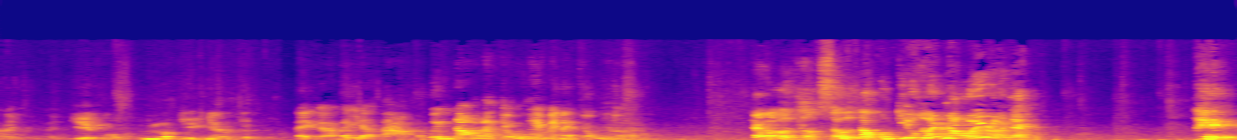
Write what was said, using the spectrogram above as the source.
hai hai chị em ngồi cứ nói chuyện nhau cho tại cái bây giờ tao không biết nó là chủ hay mày là chủ nữa. Trời ơi, thật sự tao cũng chịu hết nổi rồi nè. Thiệt.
